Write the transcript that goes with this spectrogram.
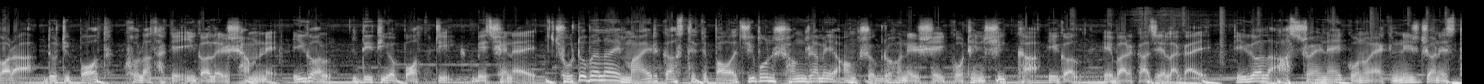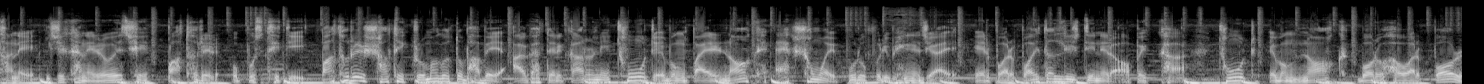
করা দুটি পথ খোলা থাকে ঈগলের সামনে। ঈগল দ্বিতীয় পথটি বেছে নেয়। ছোটবেলায় মায়ের কাছ থেকে পাওয়া জীবন সংগ্রামে অংশগ্রহণের সেই কঠিন শিক্ষা ঈগল এবার কাজে লাগায়। ঈগল আশ্রয় নেয় কোনো এক নির্জন স্থানে, যেখানে রয়েছে পাথরের উপস্থিতি। পাথরের সাথে ক্রমাগতভাবে আঘাতের কারণে ঠোঁট এবং পায়ের নখ একসময় পুরোপুরি ভেঙে যায়। এরপর পঁয়তাল্লিশ দিনের অপেক্ষা। ঠোঁট এবং নখ বড় হওয়ার পর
